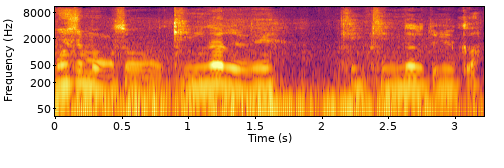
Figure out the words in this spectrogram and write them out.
もしもそう気になるよね。気気になるというか。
